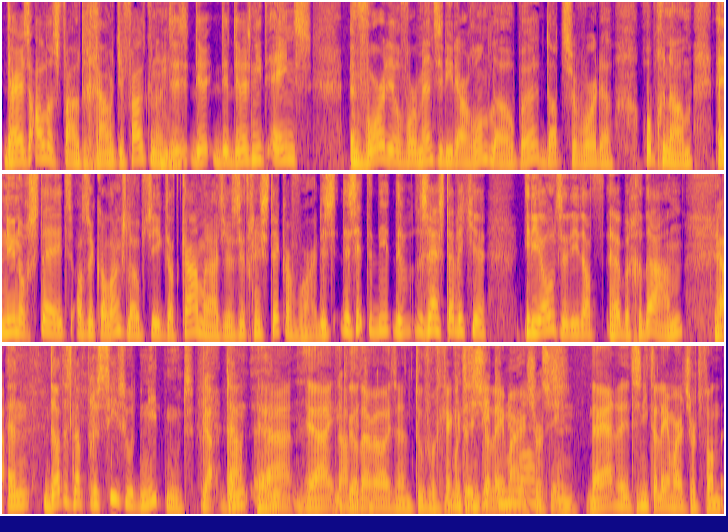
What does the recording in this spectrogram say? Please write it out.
daar is alles fout gegaan wat je fout kan doen. Er is- er, is niet eens een voordeel voor mensen die daar rondlopen, dat ze worden opgenomen. En nu nog steeds, als ik er langs loop, zie ik dat cameraatje, er zit geen sticker voor. Dus er, zitten die, er zijn stelletje idioten die dat hebben gedaan. Ja. En dat is nou precies hoe het niet moet. Ja, da- en, Ja, en- ja, ik wil daar wel eens aan toevoegen. Kijk, het is niet alleen maar een soort. in. Nou ja, het is niet alleen maar een soort van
